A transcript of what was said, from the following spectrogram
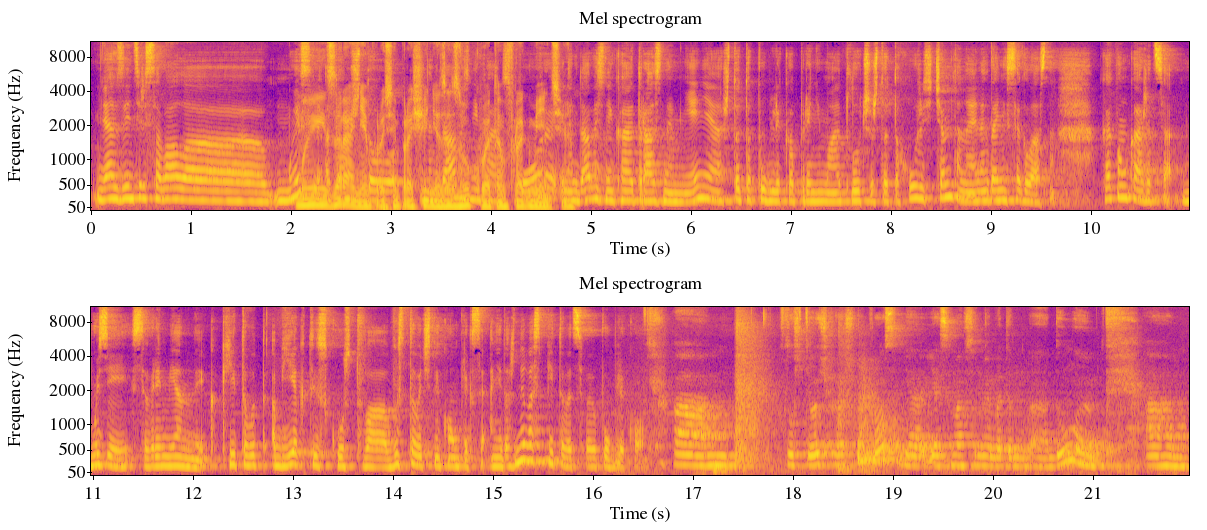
Меня заинтересовала мысль Мы о том, заранее что просим прощения за звук в этом споры, фрагменте. Иногда возникают разные мнения, что-то публика принимает лучше, что-то хуже, с чем-то она иногда не согласна. Как вам кажется, музей современный, какие-то вот объекты искусства, выставочные комплексы, они должны воспитывать свою публику? А, Слушайте, очень хороший вопрос. Я, я сама все время об этом думаю. А,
